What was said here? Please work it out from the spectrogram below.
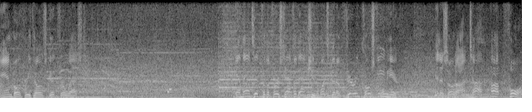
And both free throws good for West. And that's it for the first half of action in what's been a very close game here. Minnesota on top, up four.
